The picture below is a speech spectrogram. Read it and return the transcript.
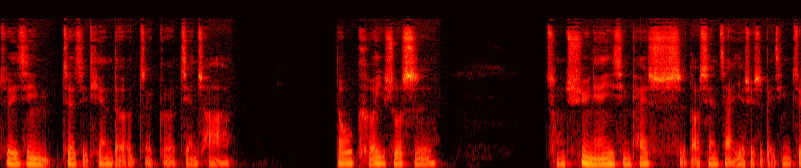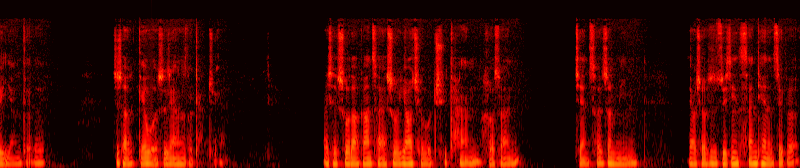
最近这几天的这个检查，都可以说是。从去年疫情开始到现在，也许是北京最严格的，至少给我是这样子的感觉。而且说到刚才说要求去看核酸检测证明，要求是最近三天的这个，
